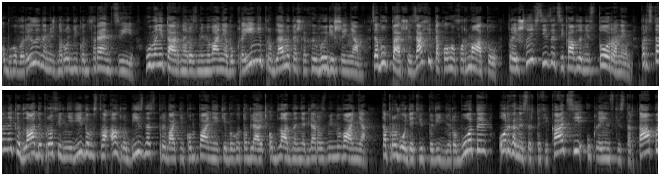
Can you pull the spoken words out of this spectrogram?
обговорили на міжнародній конференції. Гуманітарне розмінування в Україні, проблеми та шляхи вирішення. Це був перший захід такого формату. Прийшли всі зацікавлені сторони: представники влади, профільні відомства, агробізнес, приватні компанії, які виготовляють обладнання для розмінування та проводять відповідні роботи, органи сертифікації, українські стартапи,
